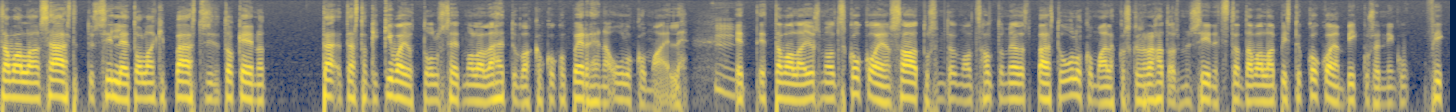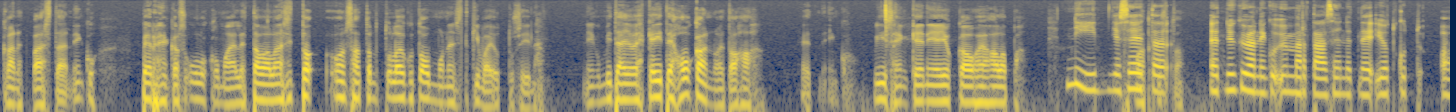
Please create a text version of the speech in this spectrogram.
tavallaan säästetty silleen, että ollaankin päästy sitten, että okei, no tä, tästä onkin kiva juttu ollut se, että me ollaan lähetty vaikka koko perheenä ulkomaille. Mm. Että et tavallaan jos me oltaisiin koko ajan saatu se, mitä me oltaisiin haluttu, me oltaisiin päästy ulkomaille, koska se rahat olisi mennyt siinä, että sitten on tavallaan pisty koko ajan pikkusen niin kuin fikkaan, että päästään niin kuin perheen kanssa ulkomaille. Tavallaan sitten on, on saattanut tulla joku tommonen sit kiva juttu siinä, niin kuin mitä ei ole ehkä itse hokannut, että aha, että niin kuin, viisi henkeä niin ei ole kauhean halpa. Niin, ja se, matkustaa. että et nykyään niinku ymmärtää sen, että ne jotkut uh,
